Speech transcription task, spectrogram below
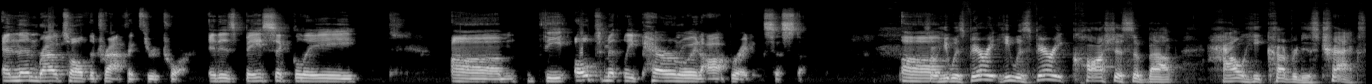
and then routes all the traffic through Tor. It is basically um, the ultimately paranoid operating system. so he um, was very he was very cautious about how he covered his tracks.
